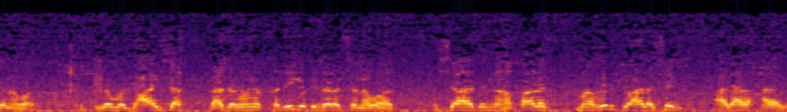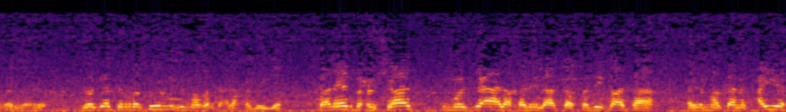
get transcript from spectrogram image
سنوات. تزوج عائشة بعد ما مات خديجة بثلاث سنوات. الشاهد أنها قالت ما غرت على شيء على زوجات الرسول مثل ما غرت على خديجة. كان يذبح الشاة ثم يوزعها على خليلاتها صديقاتها لما كانت حية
